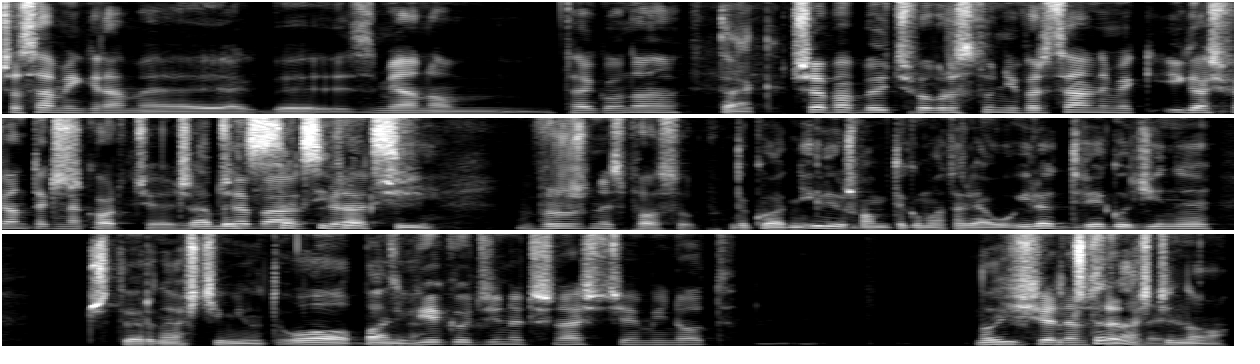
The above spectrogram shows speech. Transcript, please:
czasami gramy jakby zmianą tego, no Tak. trzeba być po prostu uniwersalnym jak Iga Świątek na korcie. Trzeba być sexy grać flexi. w różny sposób. Dokładnie. Ile już mamy tego materiału? Ile? Dwie godziny 14 minut. O, panie. Dwie godziny 13 minut. no i i siedem 14, setnych. no.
